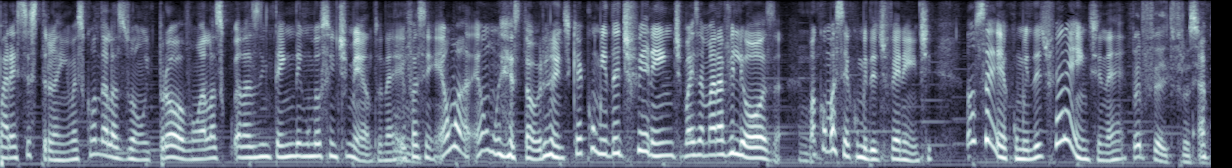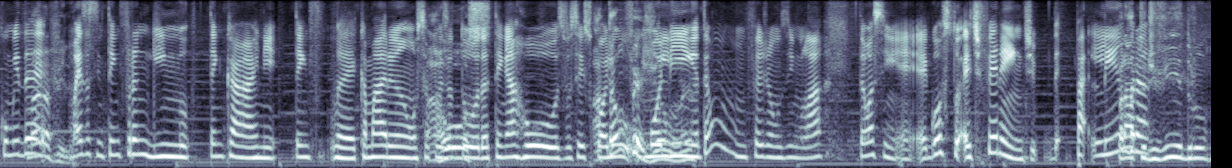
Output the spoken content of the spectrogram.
parece estranho, mas quando elas vão e provam, elas, elas entendem o meu sentimento, né? Hum. Eu falo assim, é, uma, é um restaurante que é comida diferente, mas é maravilhosa. Hum. Mas como assim é comida diferente? Não sei, é comida diferente, né? Perfeito, Francine. A comida é. Maravilha. Mas assim, tem franguinho, tem carne, tem é, camarão, essa coisa Arroz. toda, tem arroz, você escolhe um o feijão, molinho, né? até um feijãozinho lá. Então, assim, é, é gostoso, é diferente. De- pa- Lembra. Prato de vidro,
